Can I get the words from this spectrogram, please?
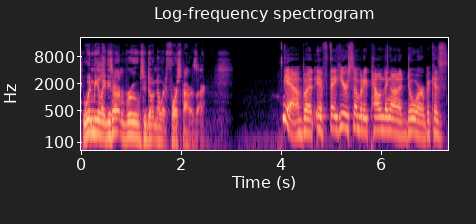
It wouldn't be like these aren't rubes who don't know what force powers are. Yeah, but if they hear somebody pounding on a door because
